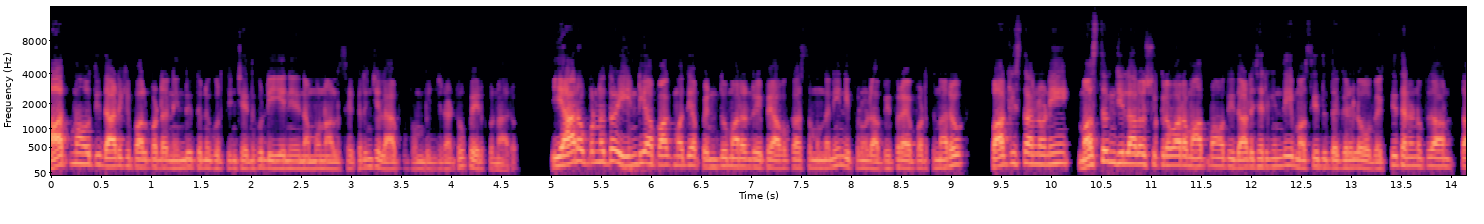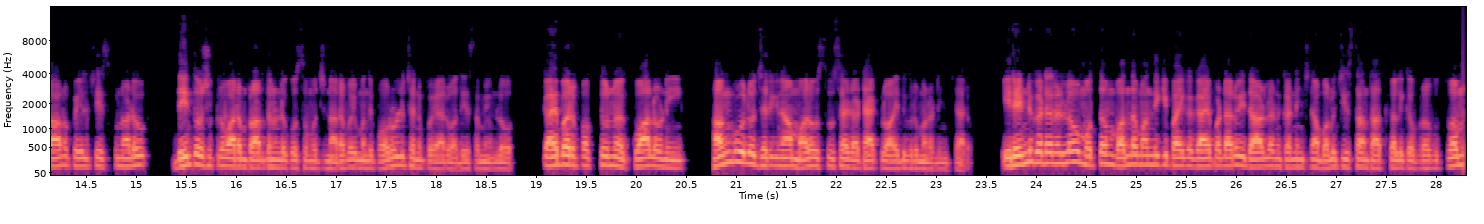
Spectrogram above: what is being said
ఆత్మాహుతి దాడికి పాల్పడ్డ నిందితుని గుర్తించేందుకు డిఎన్ఏ నమూనాలు సేకరించి ల్యాబ్కు పంపించినట్టు పేర్కొన్నారు. ఈ ఆరోపణలతో ఇండియా పాక్ మధ్య పెనుదుమారం రేపే అవకాశం ఉందని నిపుణులు అభిప్రాయపడుతున్నారు. పాకిస్తాన్లోని మస్తుంగ్ జిల్లాలో శుక్రవారం ఆత్మాహుతి దాడి జరిగింది. మసీదు దగ్గరలో ఓ వ్యక్తి తనను తాను- తాను పేల్చేసుకున్నాడు దీంతో శుక్రవారం ప్రార్థనల కోసం వచ్చిన అరవై మంది పౌరులు చనిపోయారు. అదే సమయంలో ఖైబర్ పక్తున్ క్వాలోని హంగూలో జరిగిన మరో సూసైడ్ అటాక్లో ఐదుగురు మరణించారు. ఈ రెండు ఘటనల్లో మొత్తం వంద మందికి పైగా గాయపడ్డారు. ఈ దాడులను ఖండించిన బలూచిస్తాన్ తాత్కాలిక ప్రభుత్వం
